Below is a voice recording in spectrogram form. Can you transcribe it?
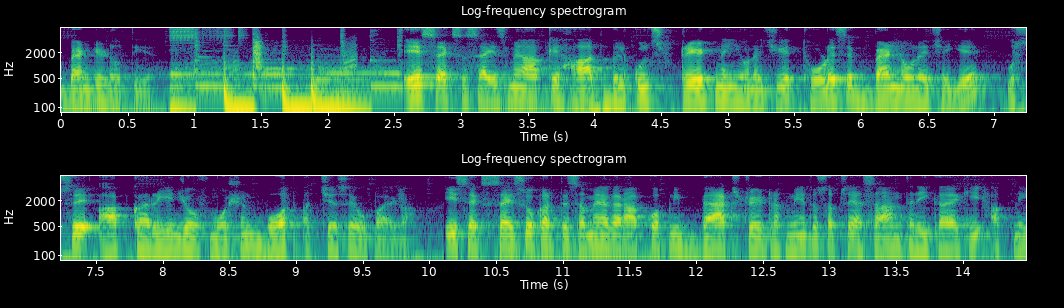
बैंडेड होती है। इस एक्सरसाइज में आपके हाथ बिल्कुल स्ट्रेट नहीं होने चाहिए, थोड़े से बेंड होने चाहिए, उससे आपका रेंज ऑफ़ मोशन बहुत अच्छे से हो पाएगा। इस एक्सरसाइज को करते समय अगर आपको अपनी बैक स्ट्रेट रखनी है तो सबसे आसान तरीका है कि अपनी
